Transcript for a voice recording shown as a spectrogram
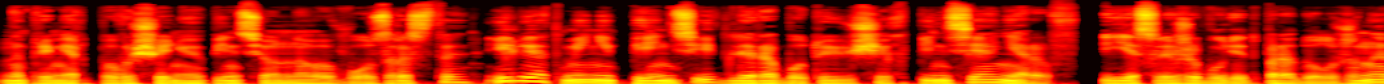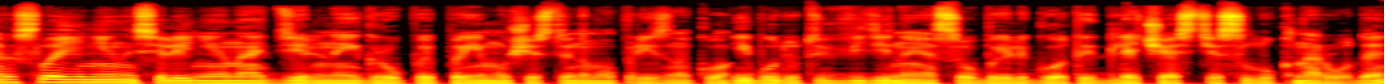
например, повышению пенсионного возраста или отмене пенсий для работающих пенсионеров. Если же будет продолжено расслоение населения на отдельные группы по имущественному признаку и будут введены особые льготы для части слуг народа,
